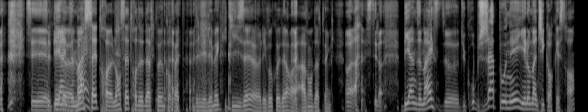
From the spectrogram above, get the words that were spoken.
C'est C'était the Mic. l'ancêtre, l'ancêtre de Daft Punk en fait. les, les mecs qui utilisaient euh, les vocodeurs euh, avant Daft Punk. Voilà, c'était le Behind the Mics de- du groupe japonais Yellow Magic Orchestra,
